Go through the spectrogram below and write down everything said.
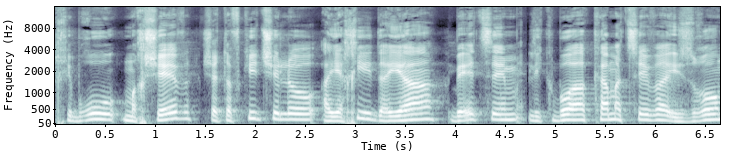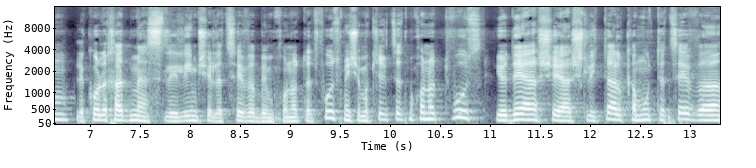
חיברו מחשב שהתפקיד שלו היחיד היה בעצם לקבוע כמה צבע יזרום לכל אחד מהסלילים של הצבע במכונות הדפוס. מי שמכיר קצת מכונות דפוס יודע שהשליטה על כמות הצבע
